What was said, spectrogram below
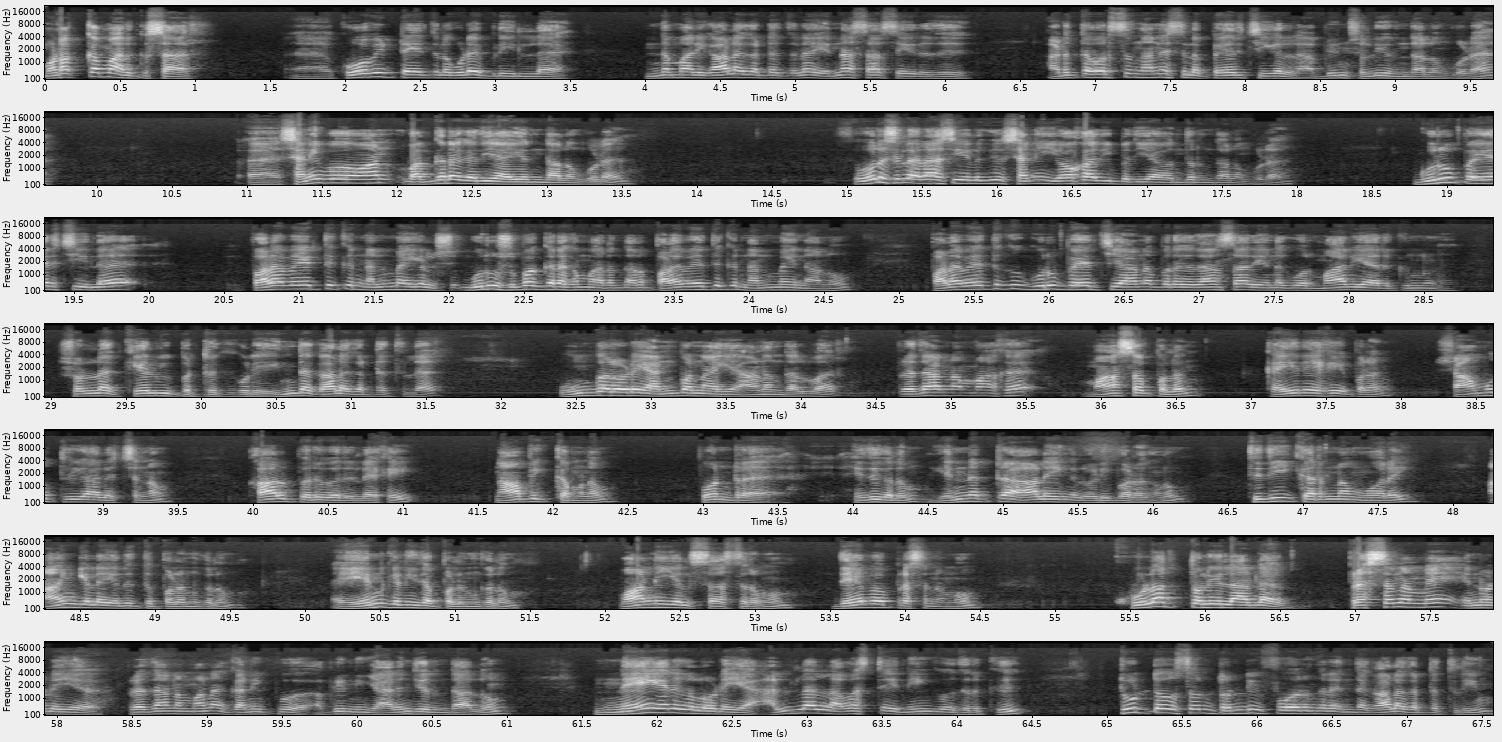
முடக்கமாக இருக்குது சார். கோவிட் டயத்தில் கூட இப்படி இல்லை. இந்த மாதிரி காலகட்டத்தில் என்ன சார் செய்கிறது அடுத்த வருஷம் தானே சில பயிற்சிகள் அப்படின்னு சொல்லியிருந்தாலும் கூட சனி பகவான் வக்ரகதியாக இருந்தாலும் கூட ஒரு சில ராசிகளுக்கு சனி யோகாதிபதியாக வந்திருந்தாலும் கூட குரு பயிற்சியில் பல பேர்த்துக்கு நன்மைகள் குரு சுபக்கிரகமாக இருந்தாலும் பல பேர்த்துக்கு நன்மைனாலும் பல பேர்த்துக்கு குரு பயிற்சி ஆன பிறகு தான் சார் எனக்கு ஒரு மாதிரியாக இருக்குன்னு சொல்ல கேள்விப்பட்டிருக்கக்கூடிய இந்த காலகட்டத்தில் உங்களுடைய அன்பனாகிய ஆனந்தாழ்வார் பிரதானமாக மாசப்பலன் கைரேகை பலன் சாமுத்ரியா லட்சணம் கால் பெருவரிலகை நாபிக் கமலம் போன்ற இதுகளும் எண்ணற்ற ஆலயங்கள் வழிபாடுகளும் திதி கர்ணம் முறை ஆங்கில எழுத்து பலன்களும் எண்கணித பலன்களும் வானியல் சாஸ்திரமும் தேவ பிரசனமும் குலத்தொழிலாளர் பிரசனமே என்னுடைய பிரதானமான கணிப்பு அப்படின்னு நீங்கள் அறிஞ்சிருந்தாலும் நேயர்களுடைய அல்லல் அவஸ்தை நீங்குவதற்கு டூ தௌசண்ட் டுவெண்ட்டி ஃபோருங்கிற இந்த காலகட்டத்திலையும்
